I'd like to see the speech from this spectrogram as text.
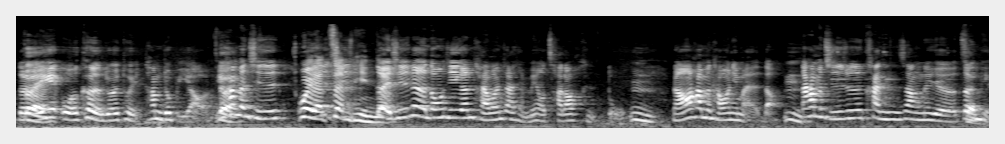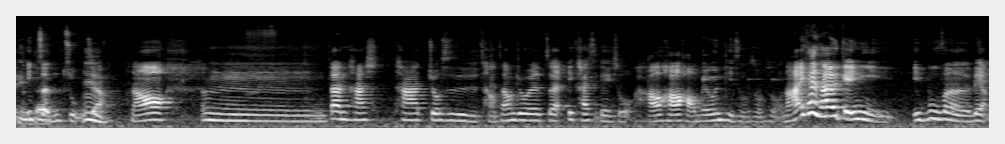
对，对。因为我的客人就会退，他们就不要了，因为他们其实为了赠品的，对，其实那个东西跟台湾价钱没有差到很多，嗯，然后他们台湾你买得到，嗯，那他们其实就是看上那个赠品一整组这样，嗯、然后嗯，但他他就是厂商就会在一开始跟你说，好好好，没问题，什么什么什么，然后一开始他会给你一部分的量，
